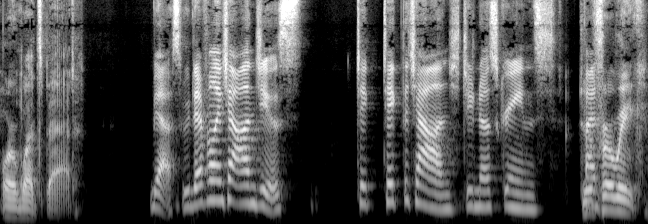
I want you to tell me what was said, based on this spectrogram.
or what's bad. Yes, we definitely challenge you. Take take the challenge. Do no screens. Do Find, it for a week.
